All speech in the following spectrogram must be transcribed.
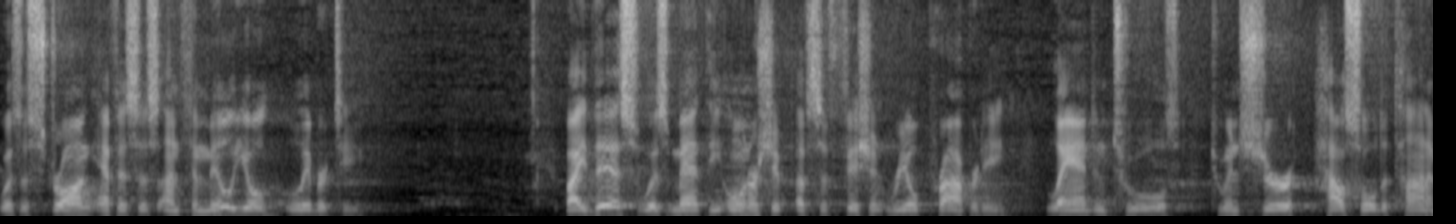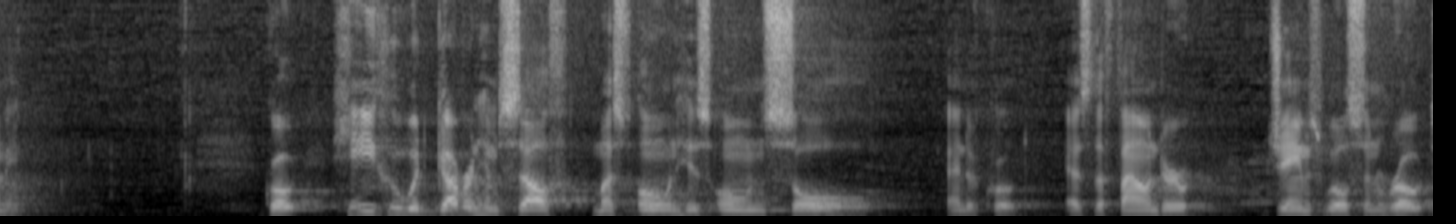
was a strong emphasis on familial liberty. By this was meant the ownership of sufficient real property, land and tools, to ensure household autonomy. Quote, he who would govern himself must own his own soul, end of quote, as the founder James Wilson wrote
